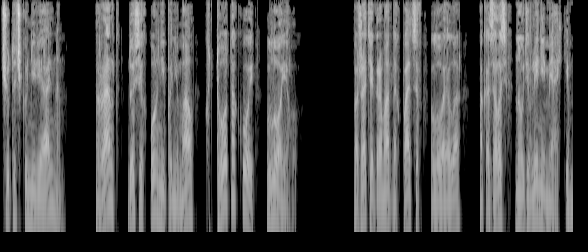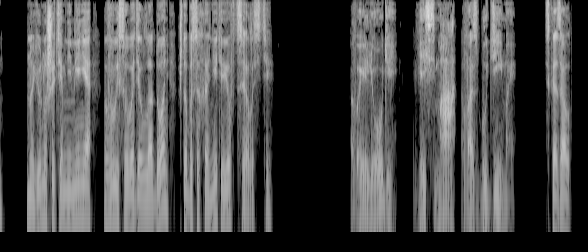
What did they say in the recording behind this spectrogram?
чуточку нереальным. Ранд до сих пор не понимал, кто такой Лоял. Пожатие громадных пальцев Лоэла оказалось на удивление мягким, но юноша, тем не менее, высвободил ладонь, чтобы сохранить ее в целости. «Вы, люди, весьма возбудимы», — сказал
